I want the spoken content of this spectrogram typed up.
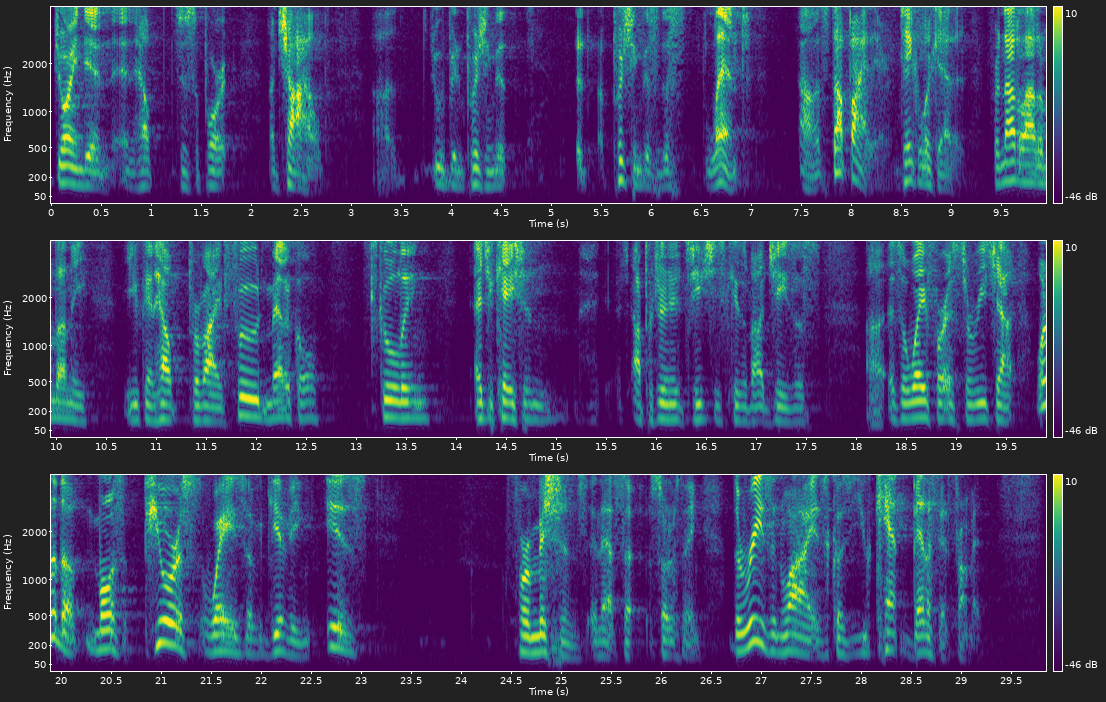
joined in and helped to support a child. Uh, we've been pushing, the, pushing this this Lent. Uh, stop by there and take a look at it. For not a lot of money, you can help provide food, medical, schooling, education, opportunity to teach these kids about Jesus uh, is a way for us to reach out. One of the most purest ways of giving is for missions and that sort of thing. The reason why is because you can't benefit from it.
